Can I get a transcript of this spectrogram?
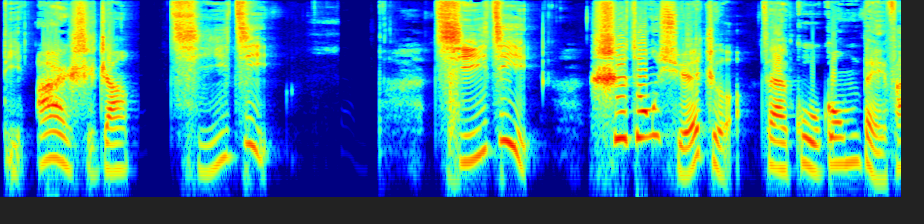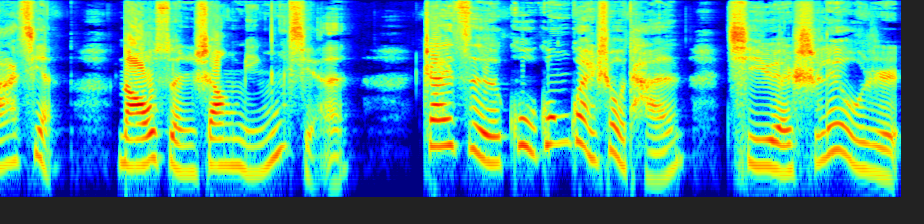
第二十章“奇迹”。奇迹：失踪学者在故宫被发现，脑损伤明显。摘自《故宫怪兽谈》七月十六日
